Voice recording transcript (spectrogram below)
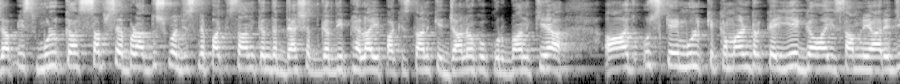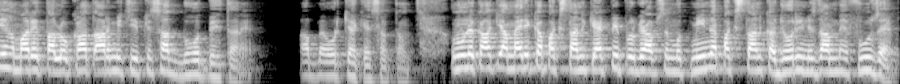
जब इस मुल्क का सबसे बड़ा दुश्मन जिसने पाकिस्तान के अंदर दहशत गर्दी फैलाई, पाकिस्तान की जानों को कुर्बान किया, आज उसके मुल्क के कमांडर के ये गवाही सामने आ रही जी हमारे ताल्लुक आर्मी चीफ के साथ बहुत बेहतर हैं। अब मैं और क्या कह सकता हूँ? उन्होंने कहा कि अमेरिका पाकिस्तान के एटमी प्रोग्राम से मुतमिन है, पाकिस्तान का जोहरी निज़ाम महफूज है।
